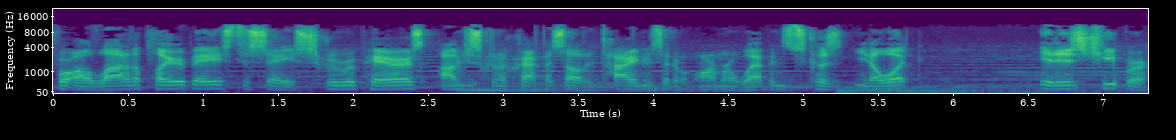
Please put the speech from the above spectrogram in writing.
for a lot of the player base to say screw repairs, I'm just going to craft myself an entire new set of armor and weapons because you know what? It is cheaper.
